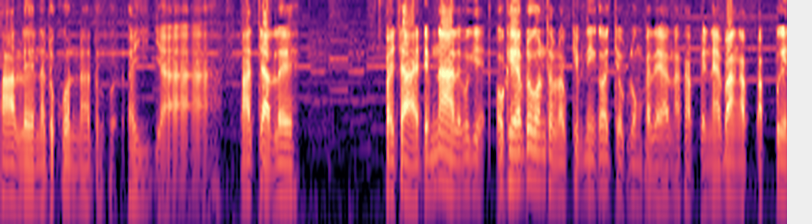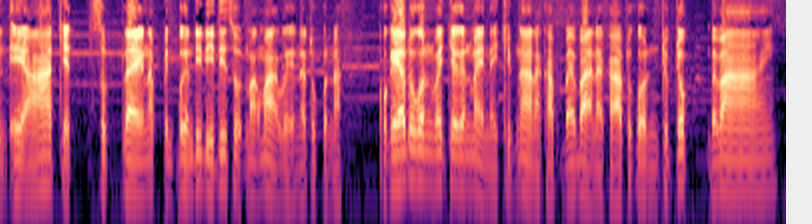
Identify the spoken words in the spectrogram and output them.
พลาดเลยนะทุกคนนะทุกคน ไอ้ยาพลาดจัดเลย ไฟฉายเต็มหน้าเลยเมื่อกี้ โอเคครับทุกคนสำหรับคลิปนี้ก็จบลงไปแล้วนะครับ เป็นไงบ้างครับปรับปืน AR57 สุดแรงนะ เป็นปืนที่ดีที่สุดมากๆเลยนะทุกคนนะ โอเคครับทุกคน ไว้เจอกันใหม่ในคลิปหน้านะครับ บ๊ายบายนะครับทุกคน จุ๊บๆบ๊ายบาย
